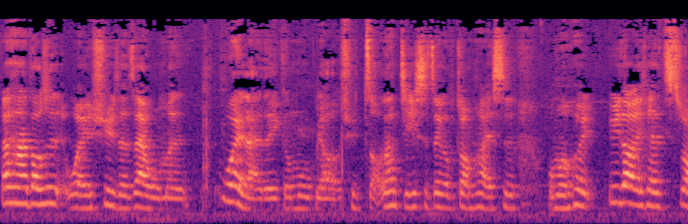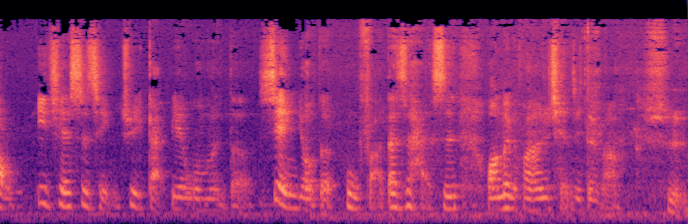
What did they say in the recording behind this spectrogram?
但他都是维续着在我们未来的一个目标去走。那即使这个状态是我们会遇到一些状一些事情去改变我们的现有的步伐，但是还是往那个方向去前进，对吗？是，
